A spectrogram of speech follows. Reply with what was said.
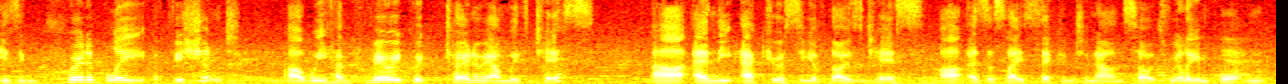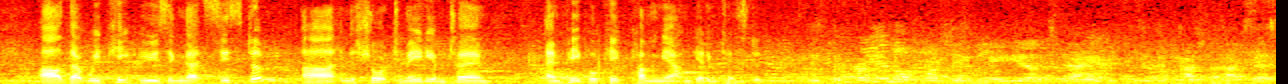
is incredibly efficient. Uh, we have very quick turnaround with tests. Uh, and the accuracy of those tests, uh, as I say, second to none. So it's really important uh, that we keep using that system uh, in the short to medium term and people keep coming out and getting tested. Is the Premier not media today because the cash access?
